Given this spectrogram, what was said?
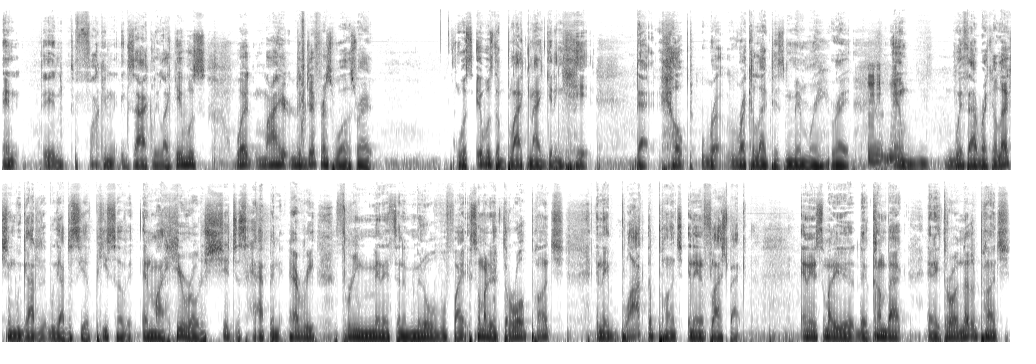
And and fucking exactly like it was what my the difference was right was it was the Black Knight getting hit that helped re- recollect his memory, right? Mm-hmm. And with that recollection, we got to, we got to see a piece of it. And my hero, the shit just happened every three minutes in the middle of a fight. Somebody throw a punch, and they block the punch, and then flashback and then somebody uh, they come back and they throw another punch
